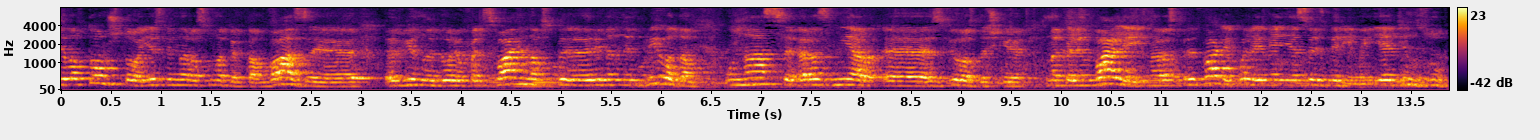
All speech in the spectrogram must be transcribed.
Дело в том, что если мы рассмотрим там вазы, э, львиную долю фольксвагенов с э, ременным приводом, у нас размер э, звездочки на коленвале и на распредвале более-менее соизмеримый. И один зуб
